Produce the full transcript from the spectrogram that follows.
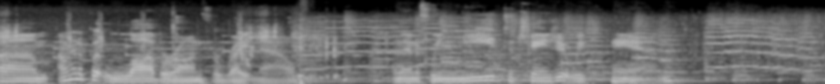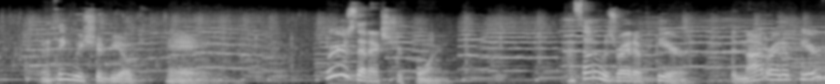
Um, I'm gonna put Lobber on for right now. And then if we need to change it, we can. I think we should be okay. Where's that extra coin? I thought it was right up here. Is not right up here?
